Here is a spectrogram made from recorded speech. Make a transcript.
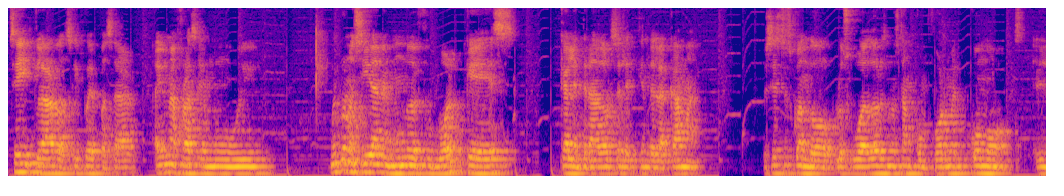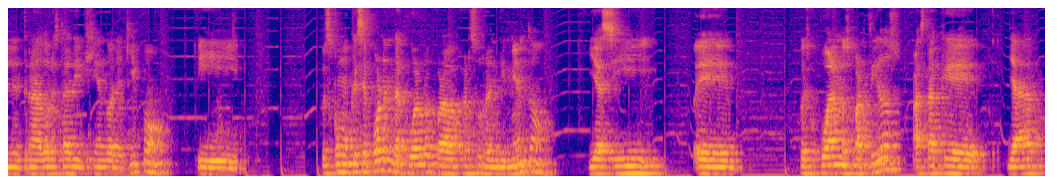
Sí, claro, sí puede pasar. Hay una frase muy, muy conocida en el mundo del fútbol que es que al entrenador se le tiende la cama. Pues esto es cuando los jugadores no están conformes como el entrenador está dirigiendo al equipo y pues como que se ponen de acuerdo para bajar su rendimiento y así eh, pues juegan los partidos hasta que ya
